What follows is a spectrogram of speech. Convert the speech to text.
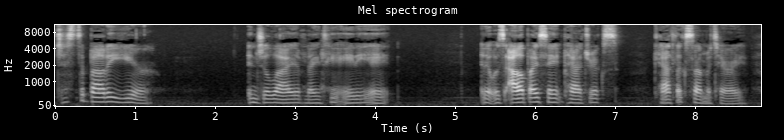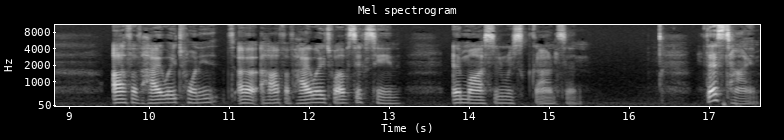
Just about a year in July of 1988 and it was out by St. Patrick's Catholic Cemetery off of Highway 20 uh, off of Highway 1216 in Mauston, Wisconsin. This time,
